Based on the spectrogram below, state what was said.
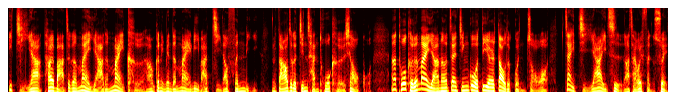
一挤压，它会把这个麦芽的麦壳，然后跟里面的麦粒把它挤到分离，达到这个金蝉脱壳的效果。那脱壳的麦芽呢，再经过第二道的滚轴哦，再挤压一次，然后才会粉碎。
